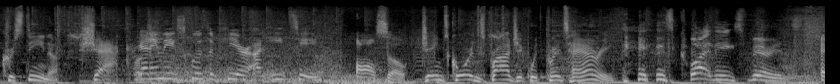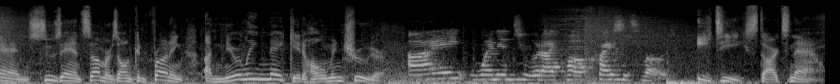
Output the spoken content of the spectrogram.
Christina, Shaq. Getting the exclusive here on ET. Also, James Corden's project with Prince Harry. it's quite the experience. And Suzanne Somers on confronting a nearly naked home intruder. I went into what I call crisis mode. E.T. starts now.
